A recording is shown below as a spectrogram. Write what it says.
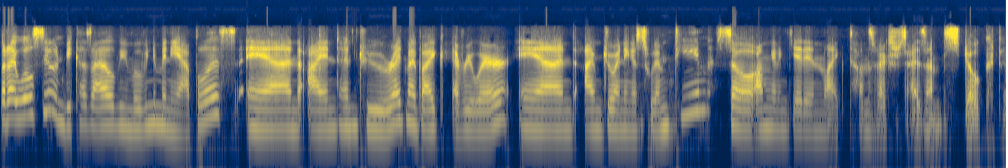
But I will soon because I will be moving to Minneapolis and I intend to ride my bike everywhere. And I'm joining a swim team. So I'm going to get in like tons of exercise. I'm stoked.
